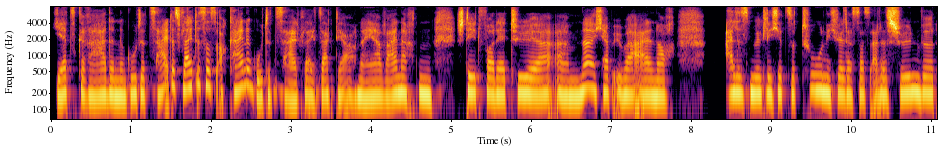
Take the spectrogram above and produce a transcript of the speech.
jetzt gerade eine gute Zeit ist. Vielleicht ist es auch keine gute Zeit. Vielleicht sagt ihr auch, naja, Weihnachten steht vor der Tür, ähm, ne, ich habe überall noch alles Mögliche zu tun, ich will, dass das alles schön wird,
